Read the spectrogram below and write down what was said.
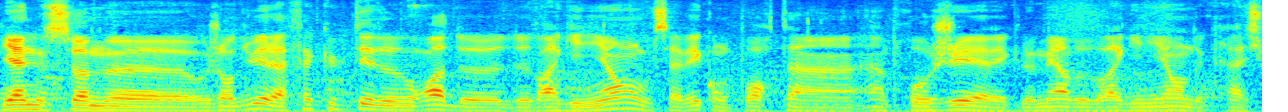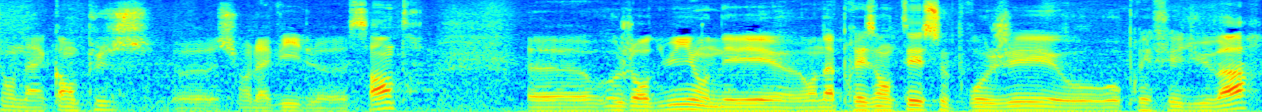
Bien, nous sommes euh, aujourd'hui à la faculté de droit de, Draguignan. Vous savez qu'on porte un, projet avec le maire de Draguignan de création d'un campus euh, sur la ville centre. aujourd'hui, on, a présenté ce projet au préfet du Var.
